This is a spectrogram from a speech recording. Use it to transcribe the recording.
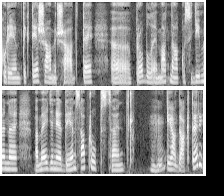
kuriem tik tiešām ir šāda te uh, problēma atnākusi ģimenē, pamēģiniet dienas aprūpas centru. Mm -hmm. Jā, dakteri,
